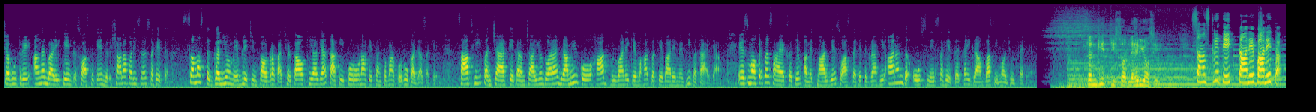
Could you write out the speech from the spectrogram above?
चबूतरे, आंगनबाड़ी केंद्र, स्वास्थ्य केंद्र, शाला परिसर सहित समस्त गलियों में ब्लीचिंग पाउडर का छिड़काव किया गया ताकि कोरोना के संक्रमण को रोका जा सके। साथ ही पंचायत के कर्मचारियों द्वारा ग्रामीण को हाथ धुलवाने के महत्व के बारे में भी बताया गया। इस मौके पर सहायक सचिव अमित मालवीय स्वास्थ्य हितग्राही आनंद ओसले सहित कई ग्रामवासी मौजूद रहे। संगीत की स्वर लहरियों से सांस्कृतिक ताने बाने तक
